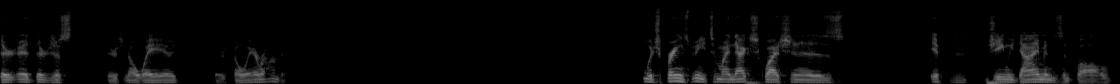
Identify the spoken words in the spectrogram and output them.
There, there just there's no way there's no way around it. Which brings me to my next question is if Jamie Dimon's involved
